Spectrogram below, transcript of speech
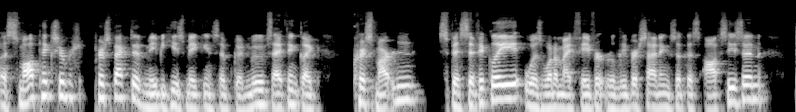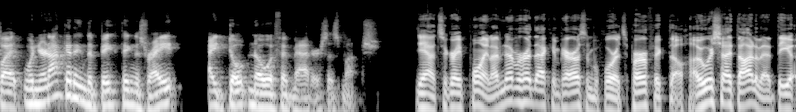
a small picture perspective, maybe he's making some good moves. I think like Chris Martin specifically was one of my favorite reliever signings of this offseason. But when you're not getting the big things right, I don't know if it matters as much. Yeah, it's a great point. I've never heard that comparison before. It's perfect though. I wish I thought of that. The,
